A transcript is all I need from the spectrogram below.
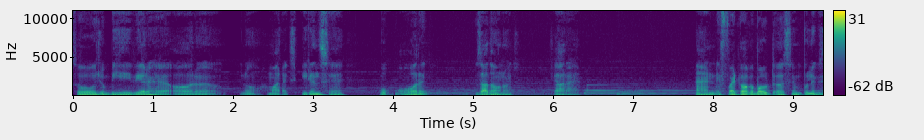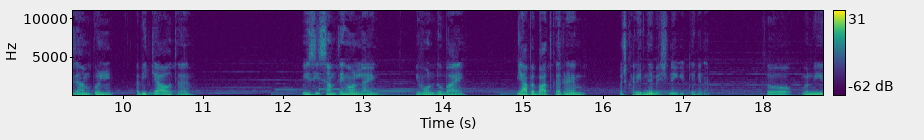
सो so, जो बिहेवियर है और यू you नो know, हमारा एक्सपीरियंस है वो और ज़्यादा होना चाह रहा है। And if I talk about simple example अभी क्या होता है? We see something online you want to buy यहाँ पे बात कर रहे हैं कुछ खरीदने बेचने की ठीक है ना? So when we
